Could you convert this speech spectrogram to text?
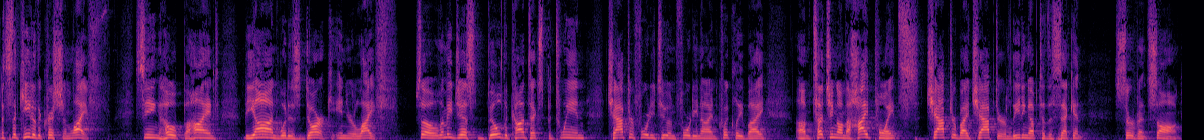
It's the key to the Christian life, seeing hope behind, beyond what is dark in your life. So let me just build the context between chapter 42 and 49 quickly by um, touching on the high points, chapter by chapter, leading up to the second servant song.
